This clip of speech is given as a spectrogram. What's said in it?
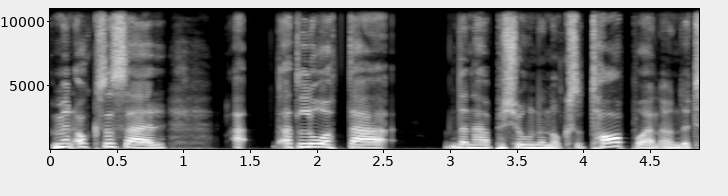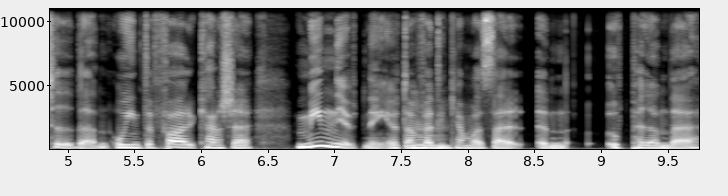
Men också så här, att, att låta den här personen också ta på en under tiden och inte för kanske min njutning utan för att Mm. det kan vara så en upphöjande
